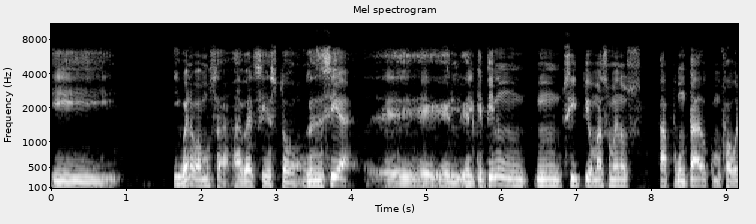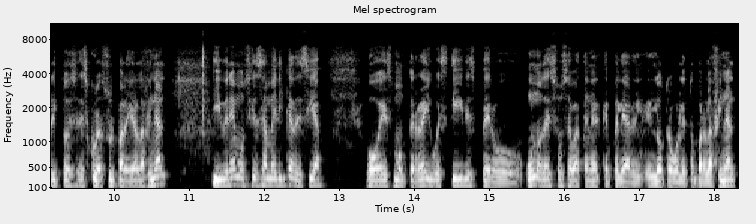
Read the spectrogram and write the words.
y, y bueno, vamos a, ver si esto, les decía, eh, el, que tiene un, sitio más o menos apuntado como favorito es, Cruz Azul para llegar a la final, y veremos si es América, decía, o es Monterrey o es Tigres, pero uno de esos se va a tener que pelear el, otro boleto para la final,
